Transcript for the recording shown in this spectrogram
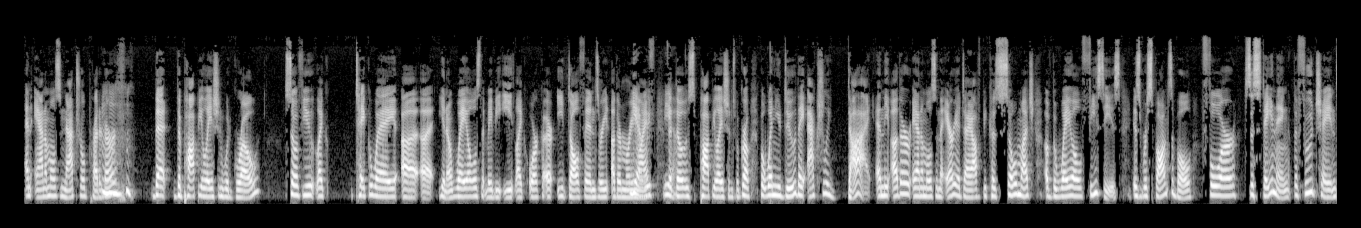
an animal's natural predator, mm-hmm. that the population would grow. So if you like take away, uh, uh, you know, whales that maybe eat like orca or eat dolphins or eat other marine Yeah, life, yeah. that those populations would grow. But when you do, they actually die and the other animals in the area die off because so much of the whale feces is responsible for sustaining the food chains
